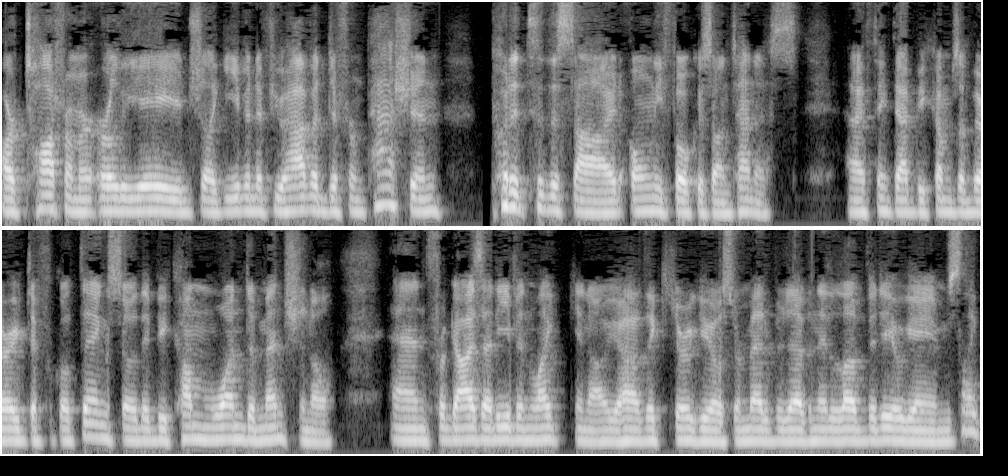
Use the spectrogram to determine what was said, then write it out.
are taught from an early age, like even if you have a different passion, put it to the side, only focus on tennis. And I think that becomes a very difficult thing. So they become one dimensional. And for guys that even like, you know, you have the Kyrgios or Medvedev and they love video games, like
